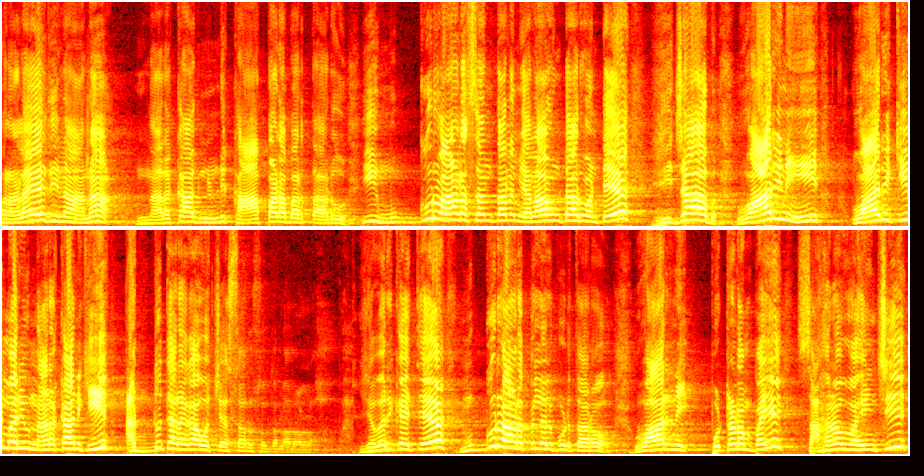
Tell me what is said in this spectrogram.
ప్రళయ దినాన నరకాగ్ని నుండి కాపాడబడతారు. ఈ ముగ్గురు ఆడ సంతానం ఎలా ఉంటారు అంటే హిజాబ్ వారిని వారికి మరియు నరకానికి అడ్డుతెరగా వచ్చేస్తారు సోదరుల ఎవరికైతే ముగ్గురు ఆడపిల్లలు పుడతారో వారిని పుట్టడంపై సహనం వహించి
